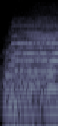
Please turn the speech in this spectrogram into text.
Bye.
